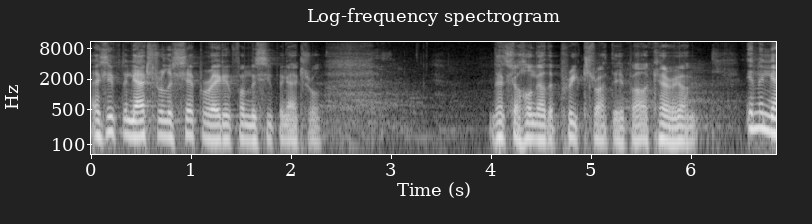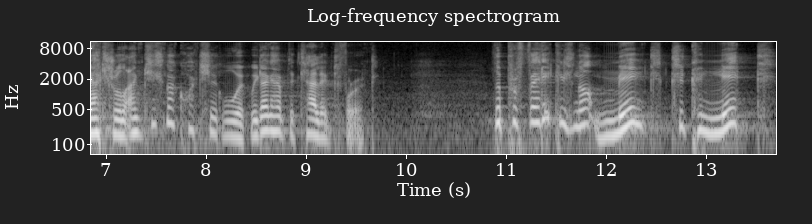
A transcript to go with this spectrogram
as if the natural is separated from the supernatural. That's a whole other preach right there, but I'll carry on. In the natural, I'm just not quite sure it'll work. We don't have the talent for it. The prophetic is not meant to connect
